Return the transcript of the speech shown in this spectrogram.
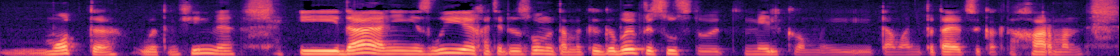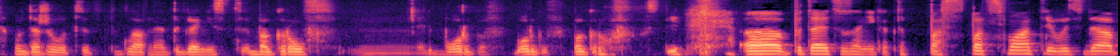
мотто в этом фильме. И да, они не злые, хотя, безусловно, там и КГБ присутствует мельком, и там они пытаются как-то Харман, он даже вот этот главный антагонист Багров, или Боргов, Боргов, Багров, а, пытается за ней как-то подсматривать, да,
